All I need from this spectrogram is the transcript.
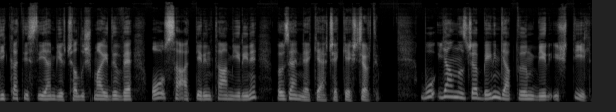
dikkat isteyen bir çalışmaydı ve o saatlerin tamirini özenle gerçekleştirdim. Bu yalnızca benim yaptığım bir iş değil.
